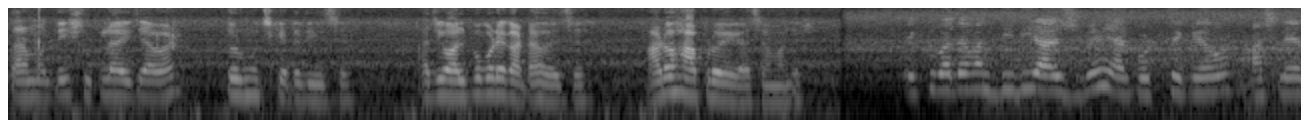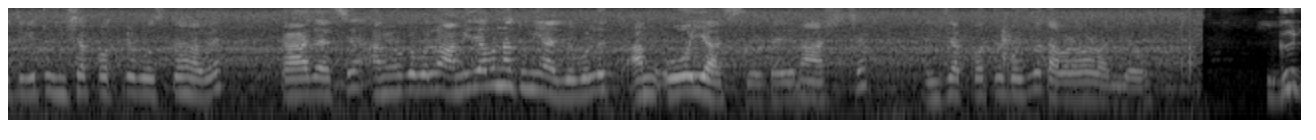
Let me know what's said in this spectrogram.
তার মধ্যেই শুক্লা এই যে আবার তরমুজ কেটে দিয়েছে। আজকে অল্প করে কাটা হয়েছে। আরও হাফ রয়ে গেছে আমাদের। একটু বাদে আমার দিদি আসবে এয়ারপোর্ট থেকেও। আসলে আজকে একটু হিসাবপত্রে বসতে হবে, কাজ আছে। আমি ওকে বললাম, আমি যাব না, তুমি আসবে। বললে, আমি, ওই আসছে। তাই জন্য আসছে। হিসাবপত্রে বসবো, তারপর আবার বাড়ি যাব। গুড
